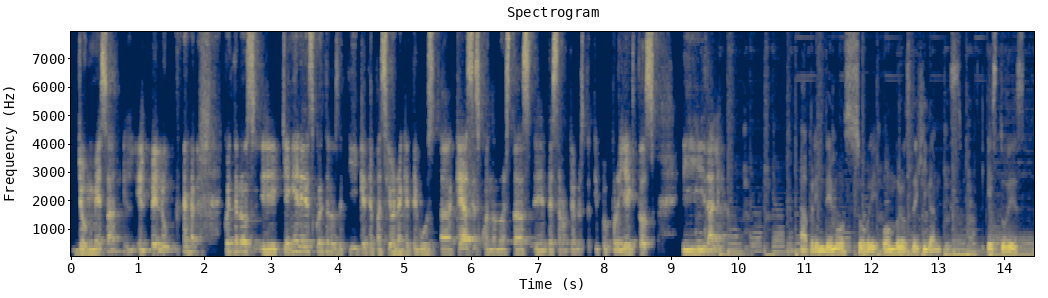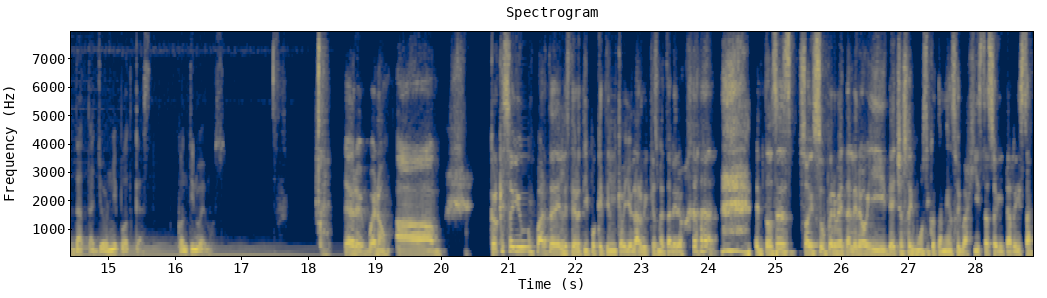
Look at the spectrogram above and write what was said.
John Mesa, el, el Pelu. cuéntanos eh, quién eres, cuéntanos de ti, qué te apasiona, qué te gusta, qué haces cuando no estás desarrollando este tipo de proyectos y dale. Aprendemos sobre hombros de gigantes. Esto es Data Journey Podcast. Continuemos. Bueno, um, creo que soy un parte del estereotipo que tiene el cabello largo y que es metalero. Entonces soy súper metalero y de hecho soy músico también, soy bajista, soy guitarrista.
